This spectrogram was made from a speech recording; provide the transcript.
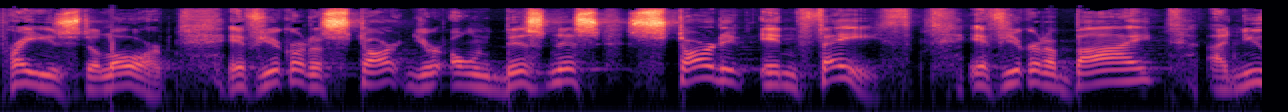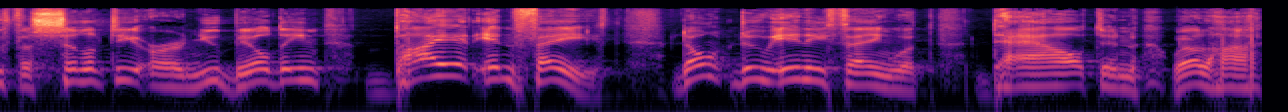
Praise the Lord. If you're going to start your own business, start it in faith. If you're going to buy a new facility or a new building, buy it in faith. Don't do anything with doubt and, well, I,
